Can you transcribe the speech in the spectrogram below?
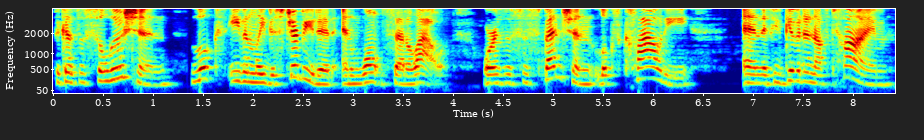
because the solution looks evenly distributed and won't settle out, whereas a suspension looks cloudy and if you give it enough time,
